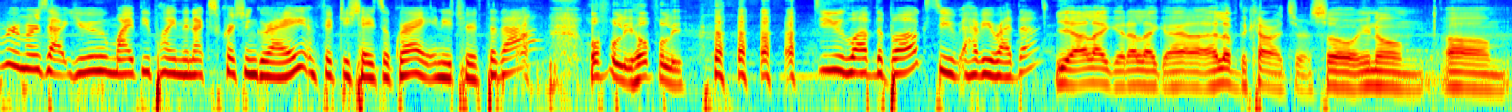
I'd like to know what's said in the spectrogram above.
rumors that you might be playing the next Christian Grey in Fifty Shades of Grey. Any truth to that? hopefully, hopefully. Do you love the books? You, have you read them? Yeah, I like it. I like. I, I love the character. So you know, um,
